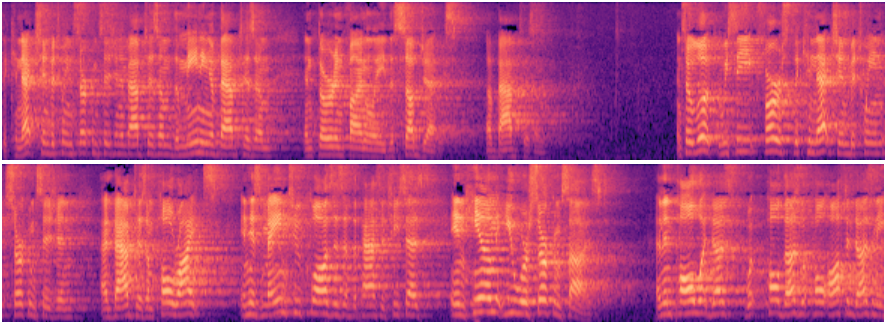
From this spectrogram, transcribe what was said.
the connection between circumcision and baptism, the meaning of baptism, and third and finally, the subjects of baptism. And so, look, we see first the connection between circumcision and baptism. Paul writes in his main two clauses of the passage, he says, In him you were circumcised. And then Paul what does what Paul does, what Paul often does, and he,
